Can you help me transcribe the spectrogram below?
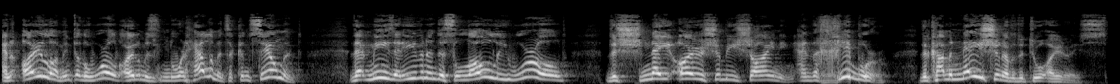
And Oilam, into the world, Oilam is from the word Helam, it's a concealment. That means that even in this lowly world, the Shnei Oir should be shining, and the Chibur, the combination of the two Oiris.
